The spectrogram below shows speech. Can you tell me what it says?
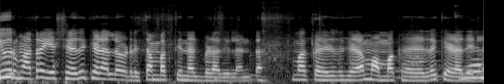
ಇವ್ರು ಮಾತ್ರ ಎಷ್ಟು ಹೇಳಿದ್ರು ಕೇಳಲ್ಲ ನೋಡ್ರಿ ತಂಬಾಕು ತಿನ್ನೋದು ಬಿಡೋದಿಲ್ಲ ಅಂತ. ಮಕ್ಕಳು ಹೇಳಿದ್ರೆ ಕೇಳ ಮೊಮ್ಮಕ್ಕಳು ಹೇಳಿದ್ರೆ ಕೇಳೋದಿಲ್ಲ.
